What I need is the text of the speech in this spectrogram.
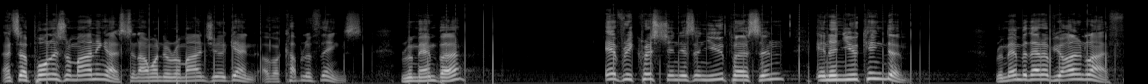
And so Paul is reminding us, and I want to remind you again of a couple of things. Remember, every Christian is a new person in a new kingdom. Remember that of your own life.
